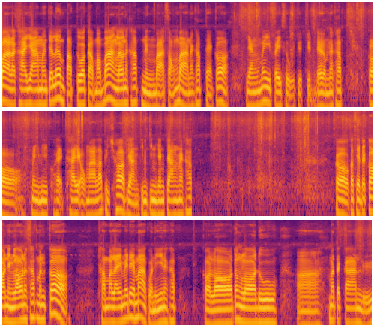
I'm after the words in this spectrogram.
ว่าราคายางมันจะเริ่มปรับตัวกลับมาบ้างแล้วนะครับ 1 บาท 2 บาทนะครับ แต่ก็ยังไม่ไปสู่จุดจุดเดิมนะครับ ก็ไม่มีใครออกมารับผิดชอบอย่างจริง ๆ จังๆนะครับ ก็เกษตรกรอย่างเรานะครับ มันก็ทำอะไรไม่ได้มากกว่านี้นะครับ ก็รอต้องรอดูอมาตรการหรือ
